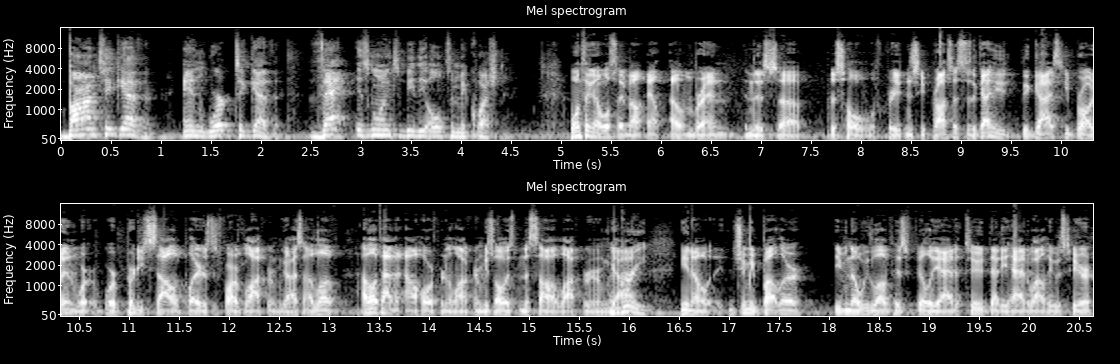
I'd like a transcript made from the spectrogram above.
bond together and work together? That is going to be the ultimate question. One thing I will say about El- Elton Brand in this uh, this whole free agency process is the guy he, the guys he brought in were, were pretty solid players as far as locker room guys. I love I love having Al Horford in the locker room. He's always been a solid locker room guy. Agreed. You know, Jimmy Butler, even though we love his Philly attitude that he had while he was here,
